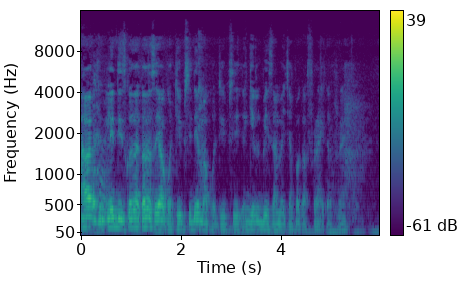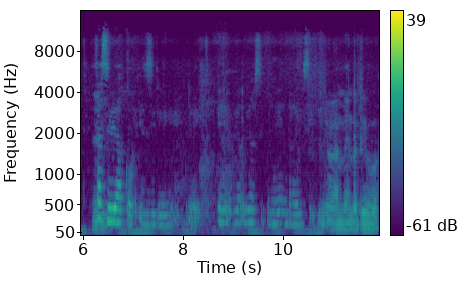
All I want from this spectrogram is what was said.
how, ladies kwanza kwanza sahii wako tipsy dem ako tipsy gilbis amechapa kafry kafry sasa huyo ako easily like eh, huyo- huyo siku ni ni rahisi No, ameenda tu hivyo.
